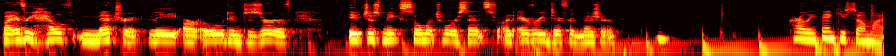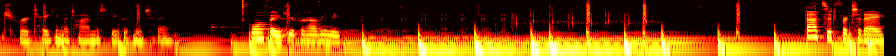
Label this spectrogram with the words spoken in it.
by every health metric they are owed and deserve, it just makes so much more sense on every different measure. Carly, thank you so much for taking the time to speak with me today. Well, thank you for having me. That's it for today.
